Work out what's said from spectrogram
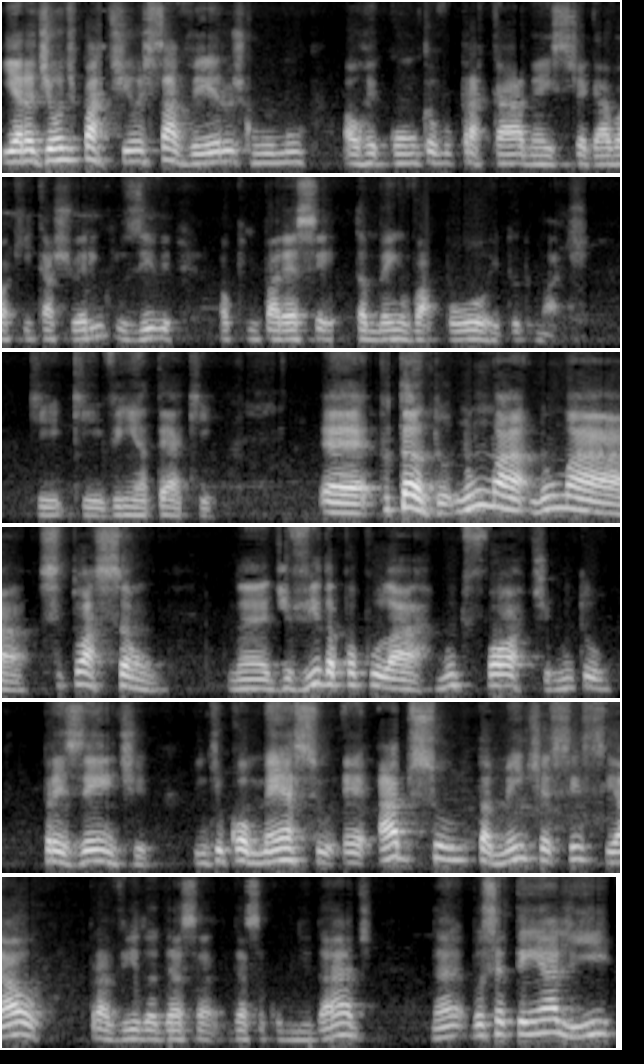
e era de onde partiam os saveiros rumo ao recôncavo para cá, né, e chegavam aqui em Cachoeira, inclusive, ao que me parece, também o vapor e tudo mais, que, que vinha até aqui. É, portanto, numa, numa situação né, de vida popular muito forte, muito presente, em que o comércio é absolutamente essencial para a vida dessa, dessa comunidade, né, você tem ali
